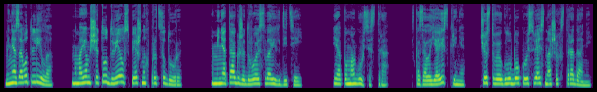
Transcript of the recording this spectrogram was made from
«Меня зовут Лила. На моем счету две успешных процедуры. У меня также двое своих детей. Я помогу, сестра», — сказала я искренне, чувствуя глубокую связь наших страданий.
